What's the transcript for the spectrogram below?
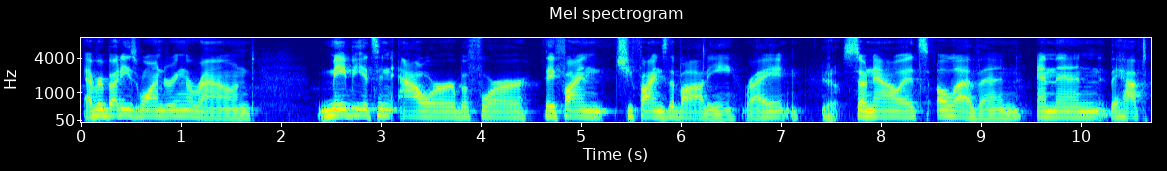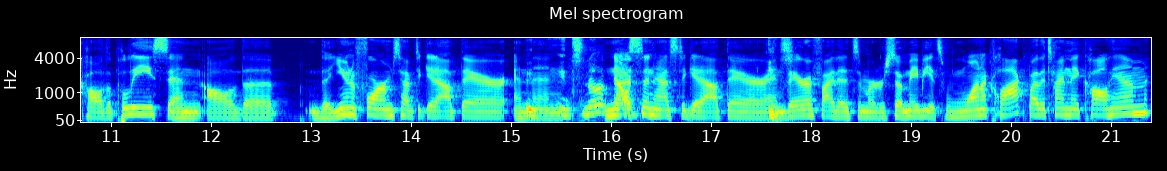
Everybody's wandering around. Maybe it's an hour before they find she finds the body, right? Yeah. So now it's 11 and then they have to call the police and all the the uniforms have to get out there and then it's not that- Nelson has to get out there and verify that it's a murder. So maybe it's one o'clock by the time they call him.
